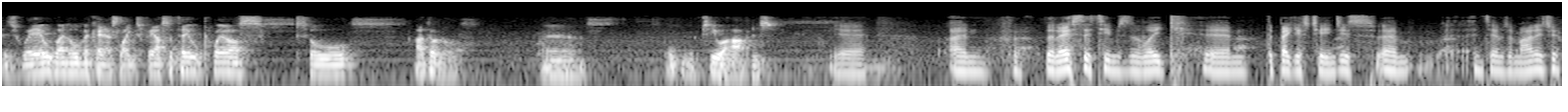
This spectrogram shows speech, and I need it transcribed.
as well. I know McInnes likes versatile players, so I don't know. Uh, we'll see what happens. Yeah and for the rest of the teams in the league, um, the biggest changes um, in terms of manager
